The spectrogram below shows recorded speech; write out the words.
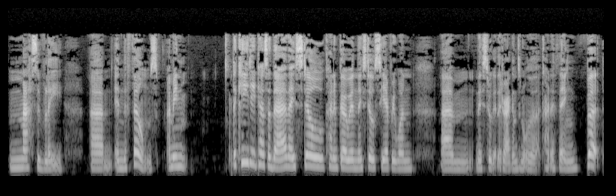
massively um, in the films. I mean, the key details are there. They still kind of go in. They still see everyone. Um, they still get the dragons and all of that kind of thing. But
